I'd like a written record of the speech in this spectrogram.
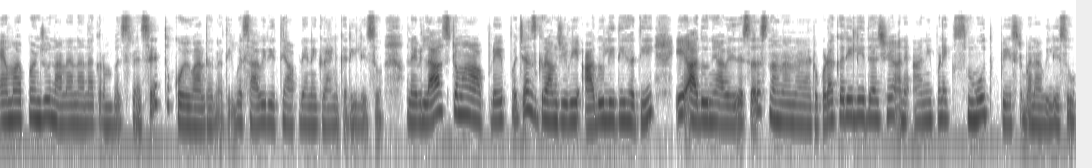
એમાં પણ જો નાના નાના ક્રમ્બલ્સ રહેશે તો કોઈ વાંધો નથી. બસ આવી રીતે આપણે એને ગ્રાઇન્ડ કરી લઈશું. અને લાસ્ટમાં આપણે પચાસ ગ્રામ જેવી આદુ લીધી હતી. એ આદુને આવી રીતે સરસ નાના નાના ટુકડા કરી લીધા છે અને આની પણ એક સ્મૂથ પેસ્ટ બનાવી લઈશું.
